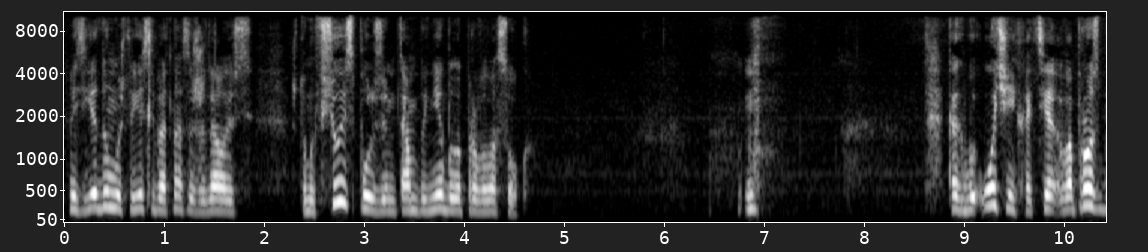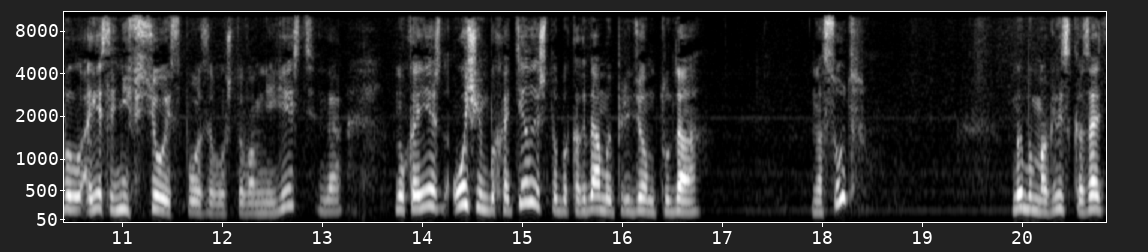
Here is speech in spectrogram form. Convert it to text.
Смотрите, я думаю, что если бы от нас ожидалось, что мы все используем, там бы не было про волосок. Ну, как бы очень хотел... Вопрос был, а если не все использовал, что во мне есть, да? Ну, конечно, очень бы хотелось, чтобы когда мы придем туда на суд, мы бы могли сказать,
